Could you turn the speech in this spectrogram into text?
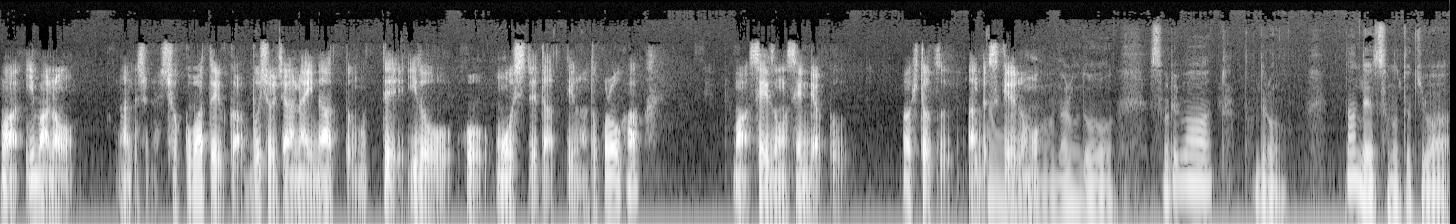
まあ今の、なんでしょうね、職場というか部署じゃないなと思って移動を申し出たっていうようなところが、まあ生存戦略の一つなんですけれども。なるほど。それは、なんだろう。なんでその時は、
